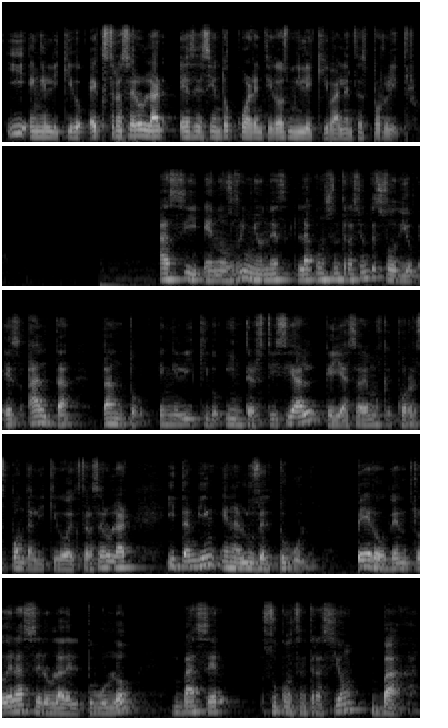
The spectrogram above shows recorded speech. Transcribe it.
y en el líquido extracelular es de 142 equivalentes por litro. Así, en los riñones, la concentración de sodio es alta tanto en el líquido intersticial, que ya sabemos que corresponde al líquido extracelular, y también en la luz del túbulo. Pero dentro de la célula del túbulo va a ser su concentración baja.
